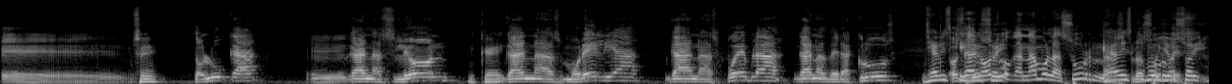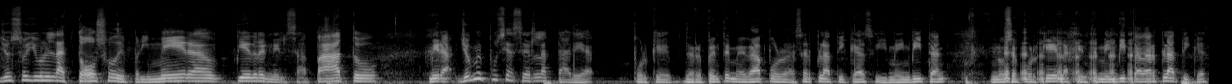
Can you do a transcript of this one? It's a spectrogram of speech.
eh, Sí. Toluca, eh, ganas León, ganas Morelia, ganas Puebla, ganas Veracruz. Ya ves o que sea, yo nosotros soy- ganamos las urnas. Ya ves como yo soy, yo soy un latoso de primera, piedra en el zapato. Mira, yo me puse a hacer la tarea porque de repente me da por hacer pláticas y me invitan. No sé por qué la gente me invita a dar pláticas.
